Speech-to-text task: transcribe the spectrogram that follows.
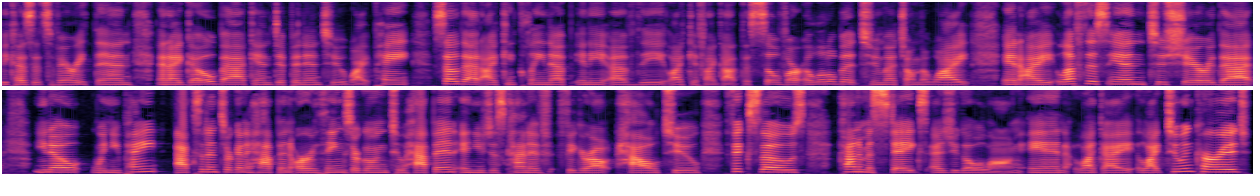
because it's very thin and I go back and dip it into white paint so that I can clean up any of the, like if I got the silver a little bit too much on the white. And I left this in to share that, you know, when you paint, accidents are going to happen or things are going to happen and you just kind of figure out how to fix those kind of mistakes as you go along. And like i like to encourage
